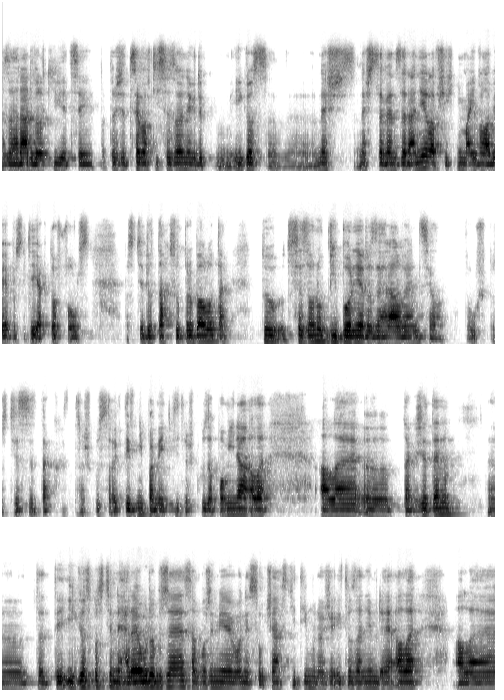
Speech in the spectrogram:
zahrát velké věci, protože třeba v té sezóně, kdy Eagles, než, než se ven zranil a všichni mají v hlavě prostě jak to Foles prostě dotah Super Bowlu, tak tu sezónu výborně rozehrál Vance, jo. To už prostě se tak trošku selektivní paměti trošku zapomíná, ale, ale uh, takže ten, ty Eagles prostě nehrajou dobře, samozřejmě on je součástí týmu, takže i to za ním jde, ale ale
